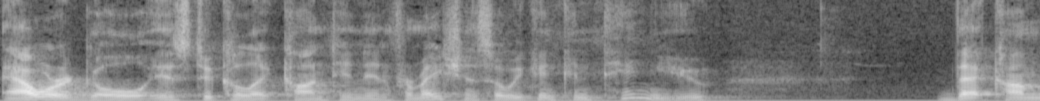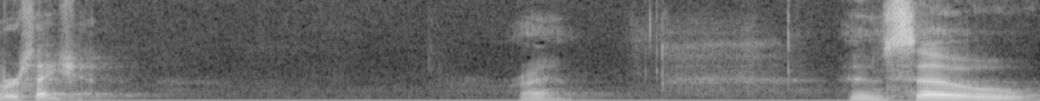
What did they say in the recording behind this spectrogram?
our goal is to collect content information so we can continue that conversation. Right? And so,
